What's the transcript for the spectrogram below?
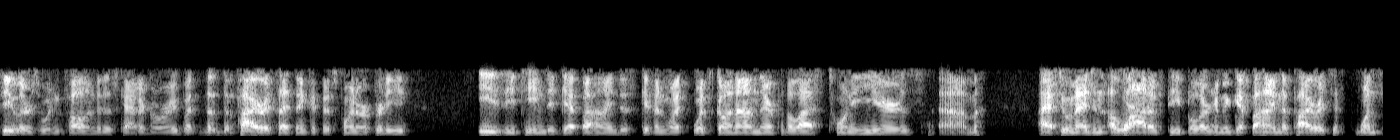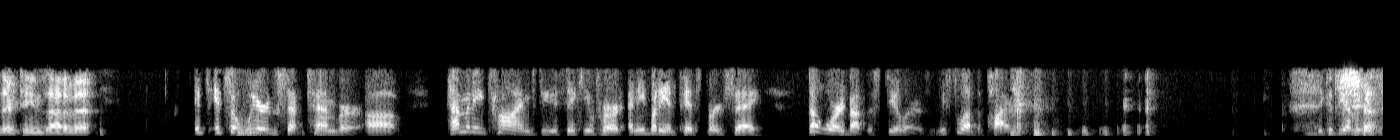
Steelers wouldn't fall into this category, but the the Pirates I think at this point are a pretty easy team to get behind, just given what what's gone on there for the last 20 years. Um, I have to imagine a yeah. lot of people are going to get behind the Pirates if once their team's out of it. It's it's a weird September. Uh, how many times do you think you've heard anybody in Pittsburgh say, "Don't worry about the Steelers. We still have the Pirates." because you have just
